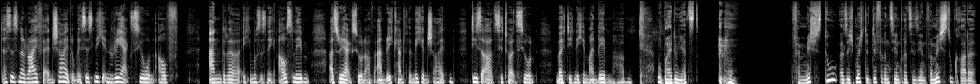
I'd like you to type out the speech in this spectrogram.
das ist eine reife Entscheidung. Es ist nicht in Reaktion auf andere, ich muss es nicht ausleben als Reaktion auf andere. Ich kann für mich entscheiden, diese Art Situation möchte ich nicht in mein Leben haben. Wobei du jetzt vermischst du, also ich möchte differenzieren, präzisieren, vermischst du gerade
